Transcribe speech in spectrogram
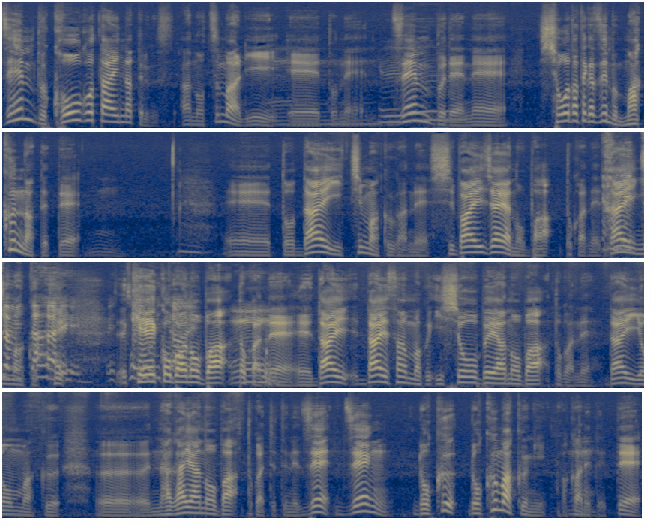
全部交互体になってるんです。あのつまりえっ、とね全部でね章立てが全部幕になっててうん。えー、と第1幕がね芝居茶屋の場とかね 第2幕け稽古場の場とかね、うん。えー第第3幕衣装部屋の場とかね第4幕うー長屋の場とかって言ってね全全 6, 6幕に分かれてて、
